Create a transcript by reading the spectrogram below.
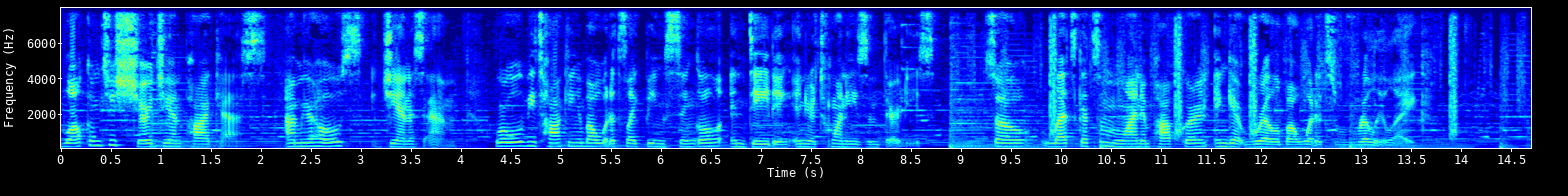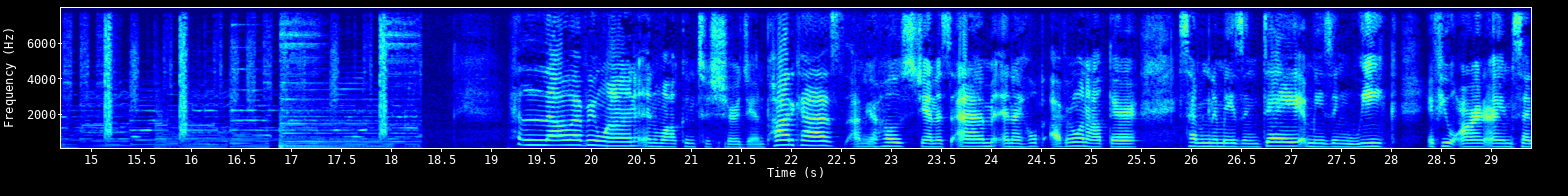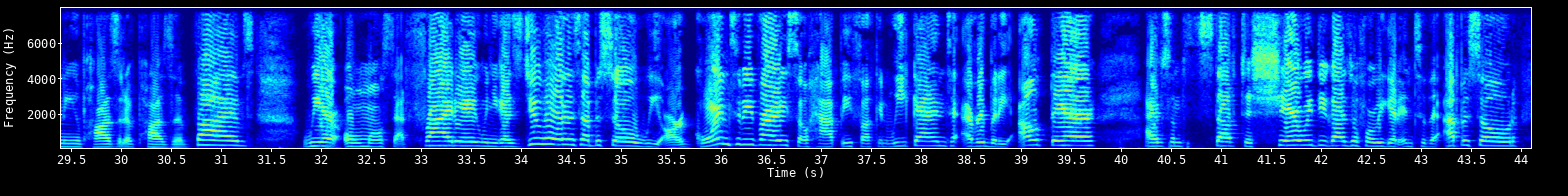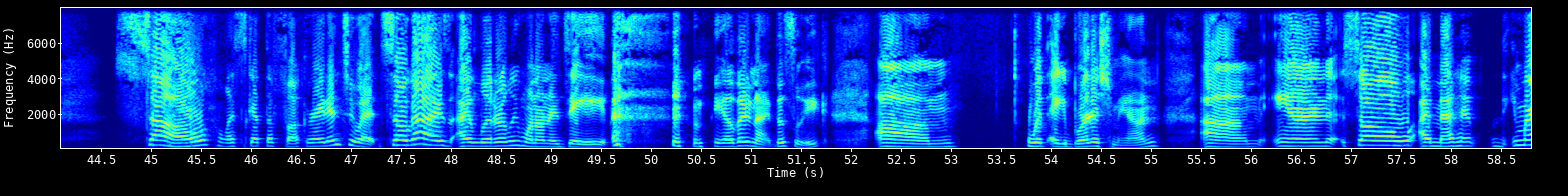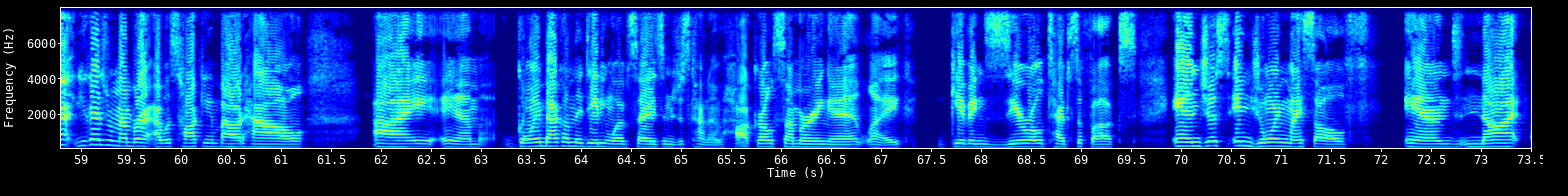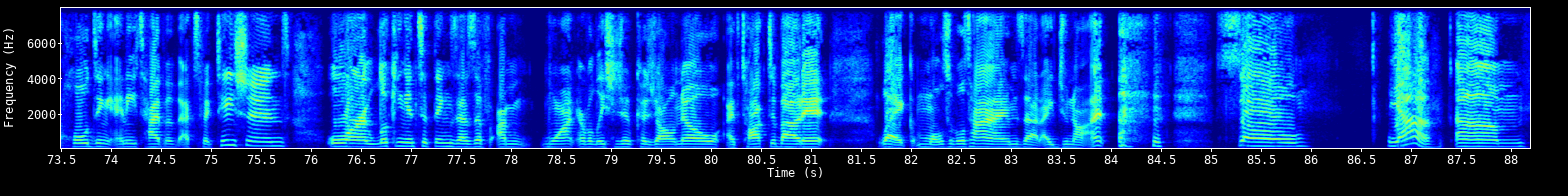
Welcome to Sure Jan Podcast. I'm your host, Janice M., where we'll be talking about what it's like being single and dating in your 20s and 30s. So let's get some wine and popcorn and get real about what it's really like. Hello, everyone, and welcome to Sure Jan Podcast. I'm your host, Janice M., and I hope everyone out there is having an amazing day, amazing week. If you aren't, I am sending you positive, positive vibes. We are almost at Friday. When you guys do hear this episode, we are going to be Friday, so happy fucking weekend to everybody out there. I have some stuff to share with you guys before we get into the episode. So let's get the fuck right into it. So, guys, I literally went on a date the other night this week um, with a British man. Um, and so I met him. You guys remember I was talking about how. I am going back on the dating websites and just kind of hot girl summering it, like giving zero types of fucks and just enjoying myself and not holding any type of expectations or looking into things as if I'm want a relationship because y'all know I've talked about it like multiple times that I do not. so yeah, um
